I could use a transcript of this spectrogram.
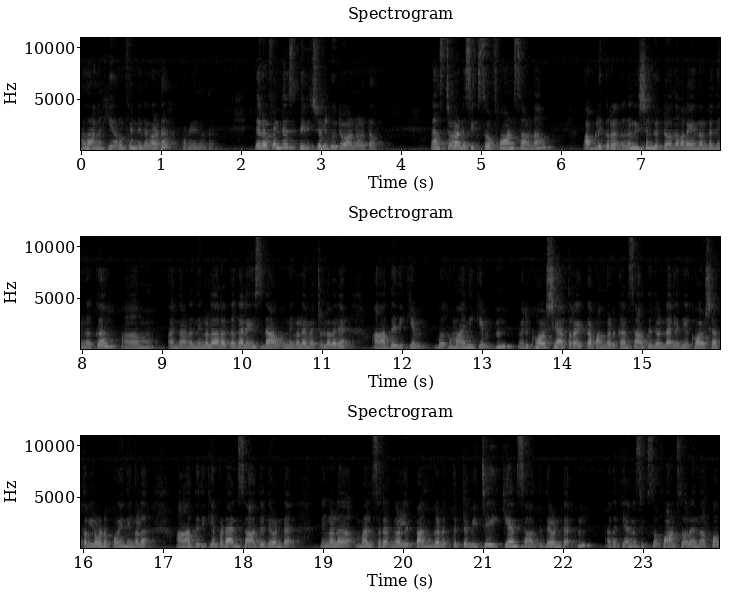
അതാണ് ഹീറോഫിന്റെ കാർഡ് പറയുന്നത്. ഹീറോഫിന്റെ സ്പിരിച്വൽ ഗുരുവാണ് കേട്ടോ. ലാസ്റ്റ് കാർഡ് സിക്സ് ഓഫ് ഫോൺസ് ആണ്. പബ്ലിക് റെക്കഗ്നീഷൻ കിട്ടുമെന്ന് പറയുന്നുണ്ട് നിങ്ങൾക്ക്. എന്താണ് നിങ്ങൾ റെക്കഗ്നൈസ്ഡ് ആവും. നിങ്ങളെ മറ്റുള്ളവർ ആദരിക്കും ബഹുമാനിക്കും. ഒരു ഘോഷയാത്രയൊക്കെ പങ്കെടുക്കാൻ സാധ്യതയുണ്ട്. അല്ലെങ്കിൽ ഘോഷയാത്രയിലൂടെ പോയി നിങ്ങൾ ആദരിക്കപ്പെടാൻ സാധ്യതയുണ്ട്. നിങ്ങൾ മത്സരങ്ങളിൽ പങ്കെടുത്തിട്ട് വിജയിക്കാൻ സാധ്യതയുണ്ട്. അതൊക്കെയാണ് സിക്സ് ഓഫ് ഫോൺസ് പറയുന്നത്. അപ്പോൾ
